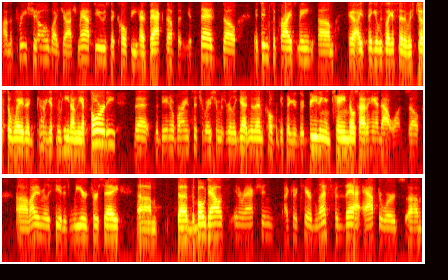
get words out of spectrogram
on the pre-show by Josh Matthews that Kofi had backed up that he had said. So it didn't surprise me. Um, I think it was, like I said, it was just a way to kind of get some heat on the Authority that the Daniel Bryan situation was really getting to them. Kofi could take a good beating, and Kane knows how to hand out one. So um, I didn't really see it as weird per se. Um, the the Bo Dallas interaction, I could have cared less for that afterwards. Um,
